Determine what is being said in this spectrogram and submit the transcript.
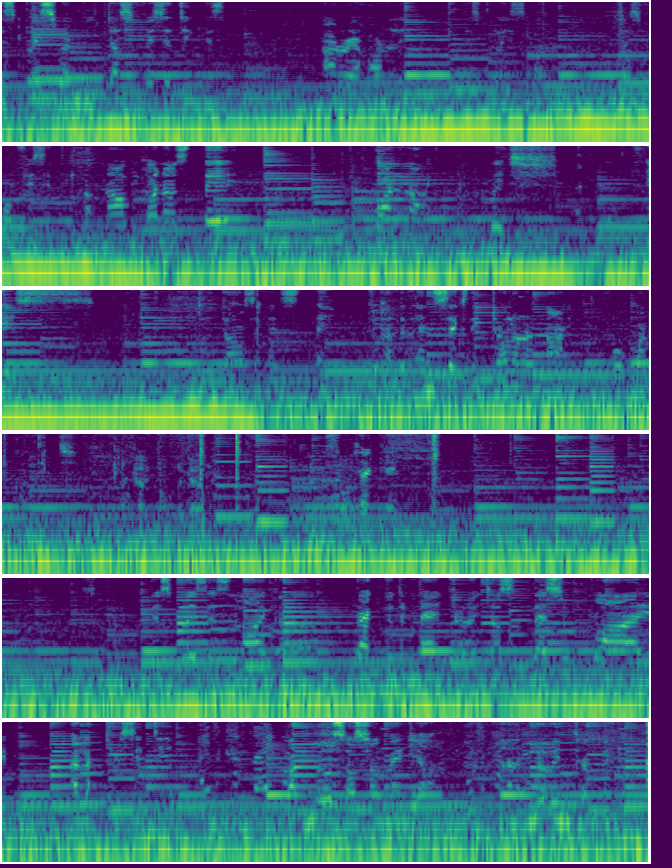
This place when we just visiting this area only. This place only, just for visiting. But now we're gonna stay one night, which is two thousand and eh, two hundred and sixty dollar a night for one cottage. Okay, I'm gonna go to. Check in. So this place is like uh, back to the nature. It just they supply electricity, but no social media, uh, no internet.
